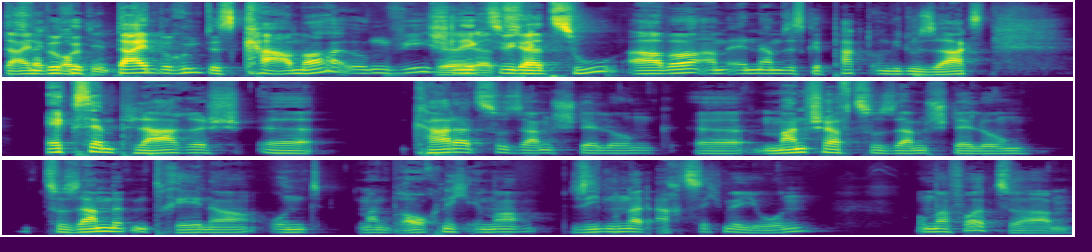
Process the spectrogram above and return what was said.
Dein, berüh dein, berühmtes Karma irgendwie schlägt es ja, wieder zu, aber am Ende haben sie es gepackt und wie du sagst, exemplarisch äh, Kaderzusammenstellung, äh, Mannschaftszusammenstellung, zusammen mit dem Trainer und man braucht nicht immer 780 Millionen, um Erfolg zu haben.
